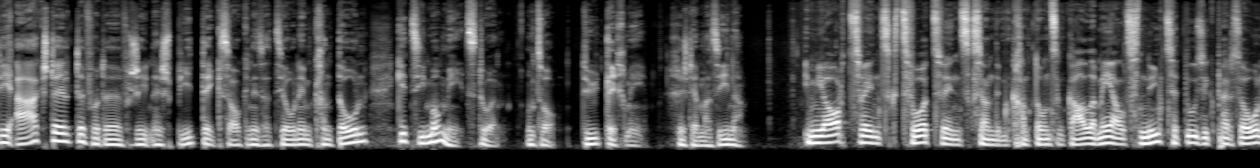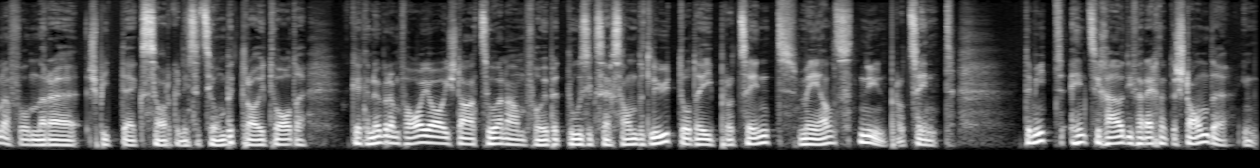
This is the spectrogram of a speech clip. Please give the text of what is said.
die Angestellten der verschiedenen Spitex-Organisationen im Kanton gibt es immer mehr zu tun. Und zwar deutlich mehr. Christian Masina. Im Jahr 2022 sind im Kanton St. Gallen mehr als 19.000 Personen von einer Spitex-Organisation betreut worden. Gegenüber dem Vorjahr ist da eine Zunahme von über 1600 Leuten oder in Prozent mehr als 9 Prozent. Damit haben sich auch die verrechneten Stände im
